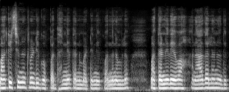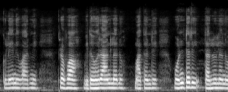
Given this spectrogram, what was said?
మాకు ఇచ్చినటువంటి గొప్ప ధన్యతను బట్టి నీకు వందనములు. మా తండ్రి దేవ అనాథలను దిక్కులేని వారిని ప్రభా విధవరాన్లను మా తండ్రి ఒంటరి తల్లులను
